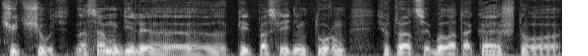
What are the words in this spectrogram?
чуть-чуть. На самом деле, э, перед последним туром ситуация была такая, что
